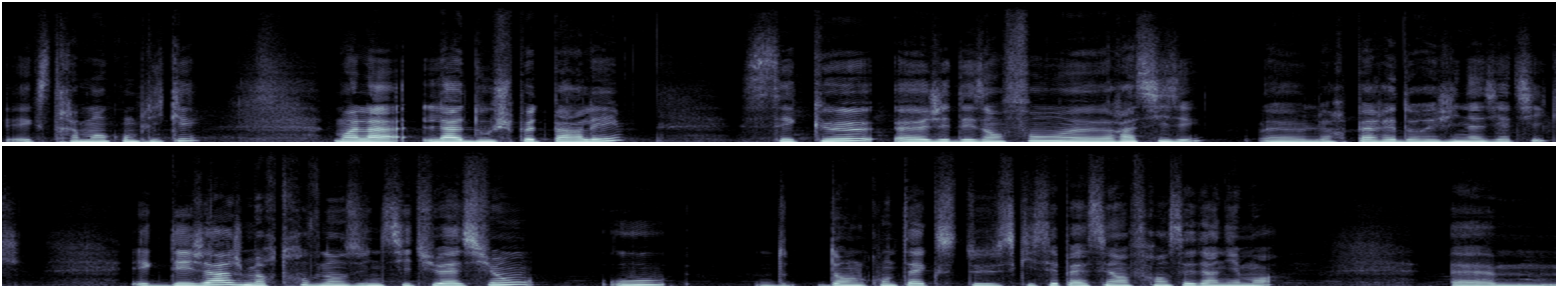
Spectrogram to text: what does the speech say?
extrêmement compliquée. Moi, là, d'où je peux te parler, c'est que j'ai des enfants racisés. leur père est d'origine asiatique et que déjà je me retrouve dans une situation où, dans le contexte de ce qui s'est passé en France ces derniers mois, euh,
